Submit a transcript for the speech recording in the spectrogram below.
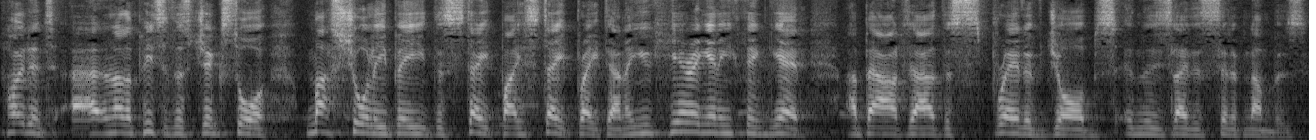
component, uh, another piece of this jigsaw must surely be the state by state breakdown. Are you hearing anything yet about uh, the spread of jobs in these latest set of numbers?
